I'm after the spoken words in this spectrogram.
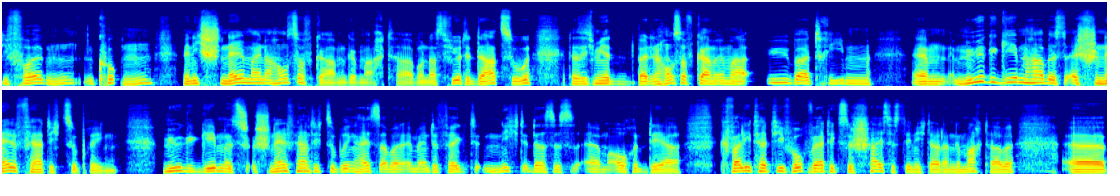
die Folgen gucken, wenn ich schnell meine Hausaufgaben gemacht habe. Und das führte dazu, dass ich mir bei den Hausaufgaben immer übertrieben ähm, Mühe gegeben habe, es schnell fertig zu bringen. Mühe gegeben, es schnell fertig zu bringen, heißt aber im Endeffekt nicht, dass es ähm, auch der qualitativ hochwertigste Scheiß ist, den ich da dann gemacht habe, äh,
